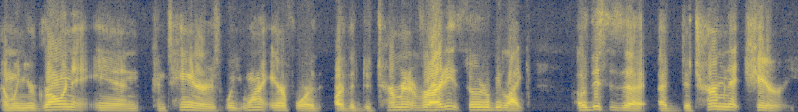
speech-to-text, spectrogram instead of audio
And when you're growing it in containers, what you want to air for are the determinate varieties. So it'll be like, oh, this is a, a determinate cherry,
